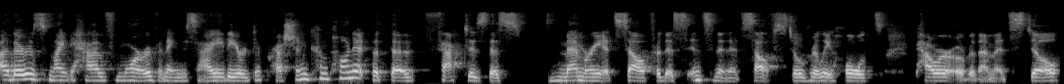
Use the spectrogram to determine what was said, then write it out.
Others might have more of an anxiety or depression component, but the fact is, this memory itself or this incident itself still really holds power over them. It still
